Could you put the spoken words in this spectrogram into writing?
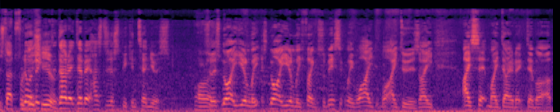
Is that for no, this the, year? the direct debit has to just be continuous. All So it's not a yearly. It's not a yearly thing. So basically, what I what I do is I I set my direct debit up.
